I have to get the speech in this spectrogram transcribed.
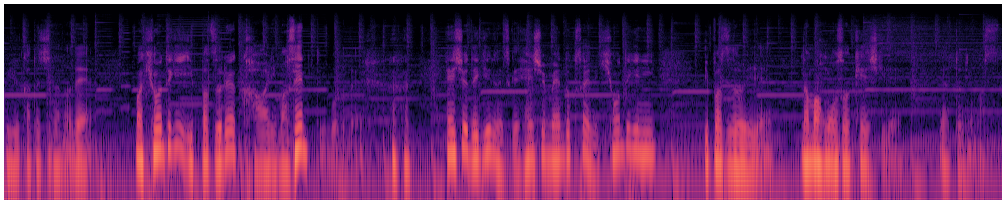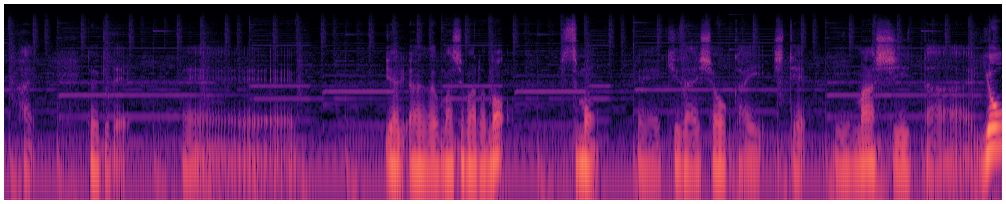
という形なので、まあ、基本的に一発撮りは変わりませんということで 編集できるんですけど、編集めんどくさいので、基本的に一発撮りで生放送形式でやっております。はい。というわけで、えー、やりあのマシュマロの質問、えー、機材紹介してみましたよ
